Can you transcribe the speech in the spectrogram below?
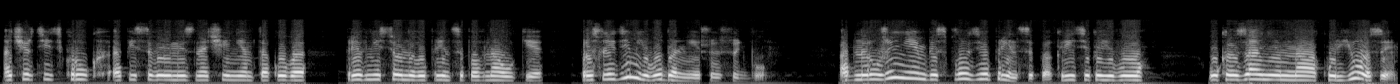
очертить круг, описываемый значением такого привнесенного принципа в науке, проследим его дальнейшую судьбу. Обнаружением бесплодия принципа, критика его указанием на курьезы,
